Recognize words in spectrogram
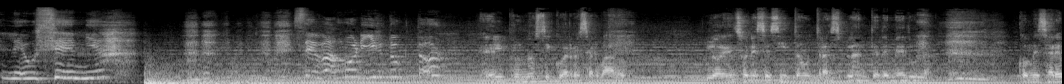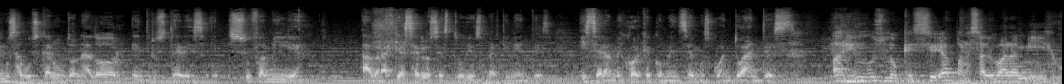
Leucemia. Se va a morir, doctor. El pronóstico es reservado. Lorenzo necesita un trasplante de médula. Comenzaremos a buscar un donador entre ustedes, su familia. Habrá que hacer los estudios pertinentes y será mejor que comencemos cuanto antes. Haremos lo que sea para salvar a mi hijo.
